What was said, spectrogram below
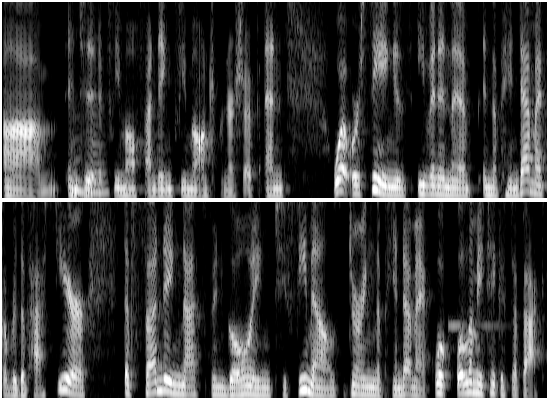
um, into mm-hmm. female funding, female entrepreneurship. And what we're seeing is even in the in the pandemic over the past year, the funding that's been going to females during the pandemic. Well, well let me take a step back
